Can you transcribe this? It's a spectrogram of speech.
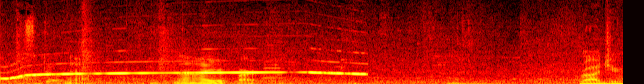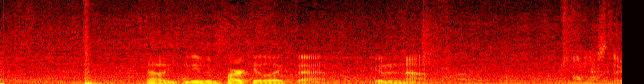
It's done. No, that's not how you're parking. Roger. No, you can even park it like that. Good enough. Almost there.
